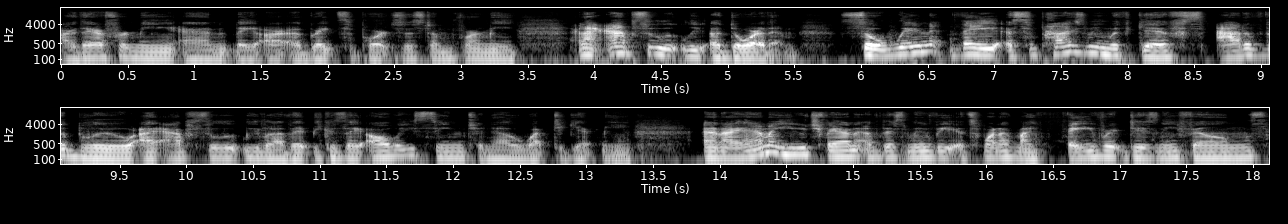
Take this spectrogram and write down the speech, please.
are there for me and they are a great support system for me. And I absolutely adore them. So when they surprise me with gifts out of the blue, I absolutely love it because they always seem to know what to get me. And I am a huge fan of this movie. It's one of my favorite Disney films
